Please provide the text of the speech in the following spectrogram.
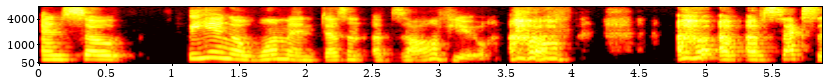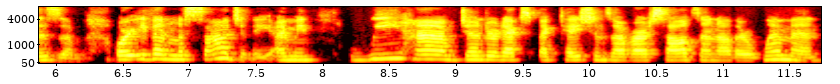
and so being a woman doesn't absolve you of of, of, sexism or even misogyny. I mean, we have gendered expectations of ourselves and other women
